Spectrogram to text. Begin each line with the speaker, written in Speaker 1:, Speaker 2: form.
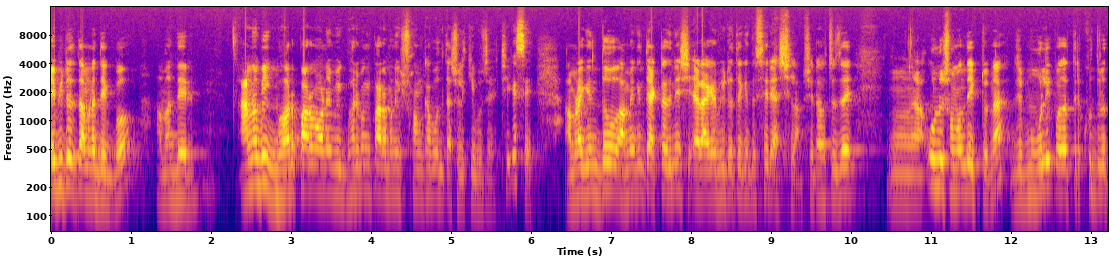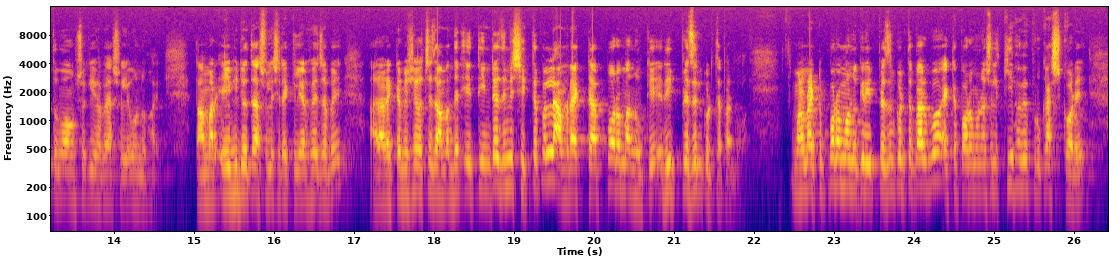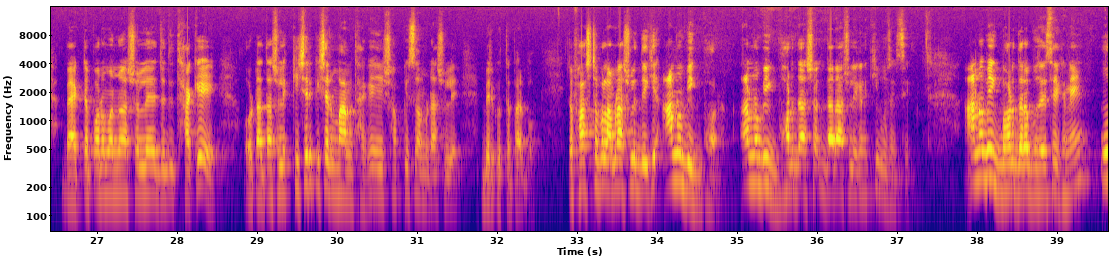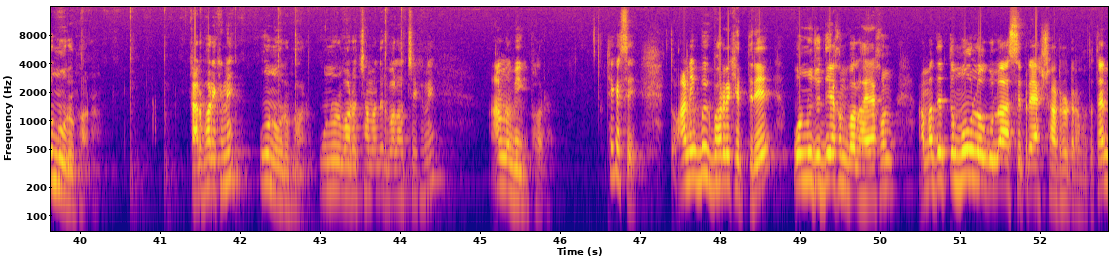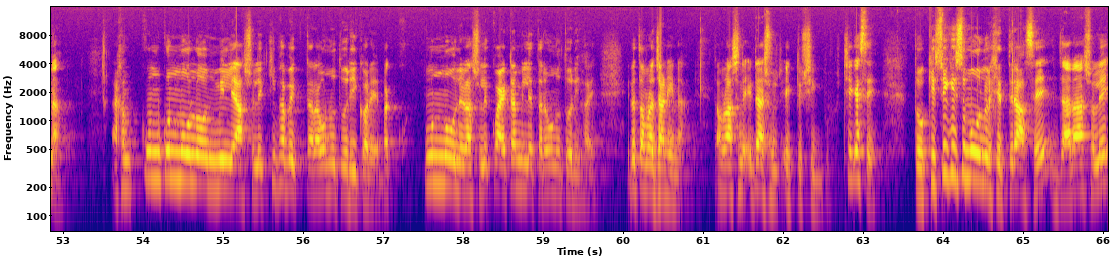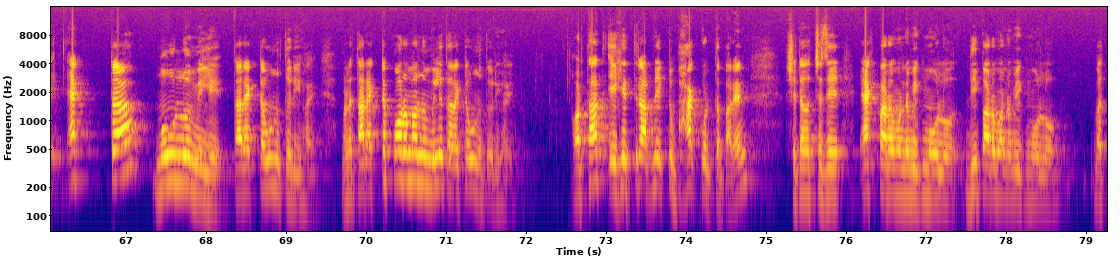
Speaker 1: এই ভিডিওতে আমরা দেখব আমাদের আণবিক ভর, পারমাণবিক ভর এবং পারমাণবিক সংখ্যা বলতে আসলে কি বোঝায়, ঠিক আছে? আমরা কিন্তু, আমি কিন্তু একটা জিনিস এর আগের ভিডিওতে কিন্তু সেরে আসছিলাম, সেটা হচ্ছে যে অণু সম্বন্ধে একটু না, যে মৌলিক পদার্থের ক্ষুদ্রতম অংশ কীভাবে আসলে অণু হয়। তো আমার এই ভিডিওতে আসলে সেটা ক্লিয়ার হয়ে যাবে। আর আরেকটা বিষয় হচ্ছে যে আমাদের এই তিনটা জিনিস শিখতে পারলে আমরা একটা পরমাণুকে রিপ্রেজেন্ট করতে পারব। আমরা একটা পরমাণুকে রিপ্রেজেন্ট করতে পারব, একটা পরমাণু আসলে কীভাবে প্রকাশ করে বা একটা পরমাণু আসলে যদি থাকে, ওটাতে আসলে কিসের কিসের মান থাকে, এই সব কিছু আমরা আসলে বের করতে পারব। তো ফার্স্ট অফ অল আমরা আসলে দেখি আণবিক ভর। আণবিক ভর দ্বারা- দ্বারা আসলে এখানে কি বোঝাইছে? আণবিক ভর দ্বারা বোঝাইছে এখানে অনুর ভর। কার ভর এখানে? অনুর ভর। অনুর ভর হচ্ছে আমাদের বলা হচ্ছে এখানে আণবিক ভর। ঠিক আছে? তো আণবিক ভরের ক্ষেত্রে অন্য যদি এখন বলা হয়, এখন আমাদের তো মৌলগুলো আছে প্রায় একশো আঠারোটার মতো, তাই না? এখন কোন কোন মৌল মিলে আসলে কীভাবে তারা অণু তৈরি করে বা কোন মৌলের আসলে কয়টা মিলে তারা অণু তৈরি হয়, এটা তো আমরা জানি না। তো আমরা আসলে এটা আসলে একটু শিখব, ঠিক আছে? তো কিছু কিছু মৌলের ক্ষেত্রে আছে যারা আসলে একটা মৌল মিলে তার একটা অণু তৈরি হয় মানে তার একটা পরমাণু মিলে তার একটা অণু তৈরি হয়। অর্থাৎ এক্ষেত্রে আপনি একটু ভাগ করতে পারেন সেটা হচ্ছে যে এক পারমাণবিক মৌল, দ্বিপারমাণবিক মৌল বা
